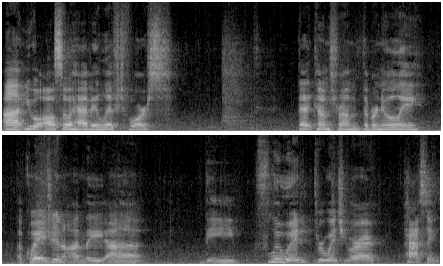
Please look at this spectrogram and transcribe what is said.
Uh, you will also have a lift force that comes from the Bernoulli equation on the uh, the fluid through which you are passing.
